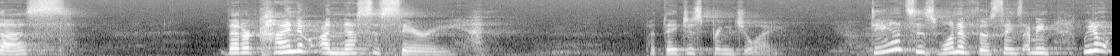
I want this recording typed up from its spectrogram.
Us that are kind of unnecessary, but they just bring joy. Dance is one of those things. I mean, we don't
